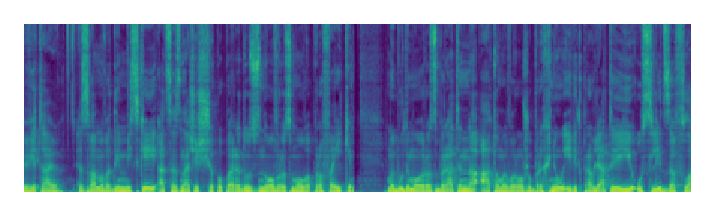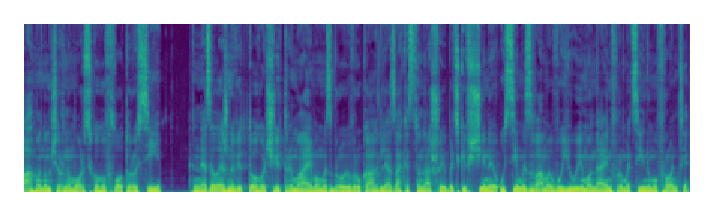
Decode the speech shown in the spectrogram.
Вітаю! З вами Вадим Міський, а це значить, що попереду знов розмова про фейки. Ми будемо розбирати на атоми ворожу брехню і відправляти її услід за флагманом Чорноморського флоту Росії. Незалежно від того, чи тримаємо ми зброю в руках для захисту нашої батьківщини, усі ми з вами воюємо на інформаційному фронті.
